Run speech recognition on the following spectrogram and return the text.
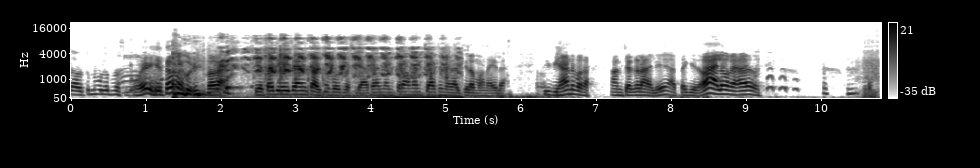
कार्टून बघत बसले. होय हे तर बघ. बघा शेतात यायचं आणि कार्टून बघत बसले. आता नंतर आम्हाला चान्स मिळाला तिला म्हणायला. ती विहान बघा आमच्याकडे आले आता गेलं. हा, आलं बघा. आलं बघा.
